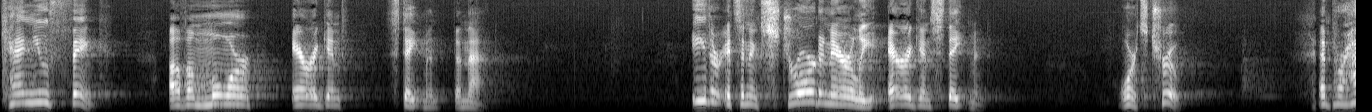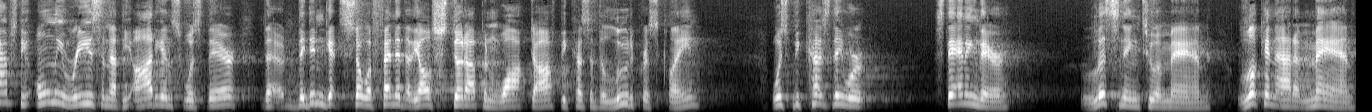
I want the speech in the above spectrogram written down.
Can you think of a more arrogant statement than that. Either it's an extraordinarily arrogant statement or it's true. And perhaps the only reason that the audience was there, that they didn't get so offended that they all stood up and walked off because of the ludicrous claim, was because they were standing there listening to a man, looking at a man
